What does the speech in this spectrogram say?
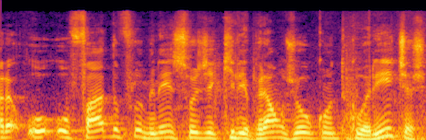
Agora, o, o, fato do Fluminense hoje equilibrar um jogo contra o Corinthians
